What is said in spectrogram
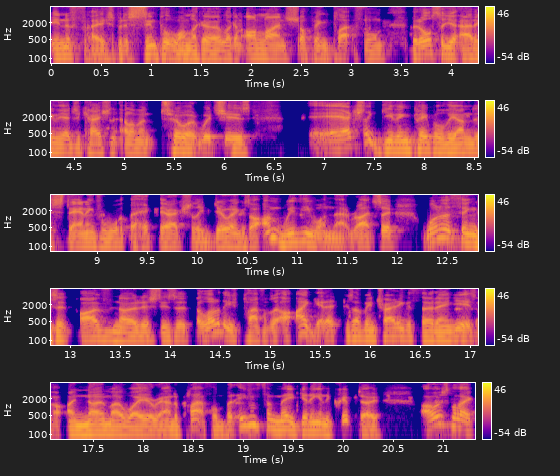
interface, but a simple one, like a like an online shopping platform. But also, you're adding the education element to it, which is actually giving people the understanding for what the heck they're actually doing because i'm with you on that right? So one of the things that i've noticed is that a lot of these platforms i get it because i've been trading for 13 years. I know my way around a platform but even for me getting into crypto i was like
